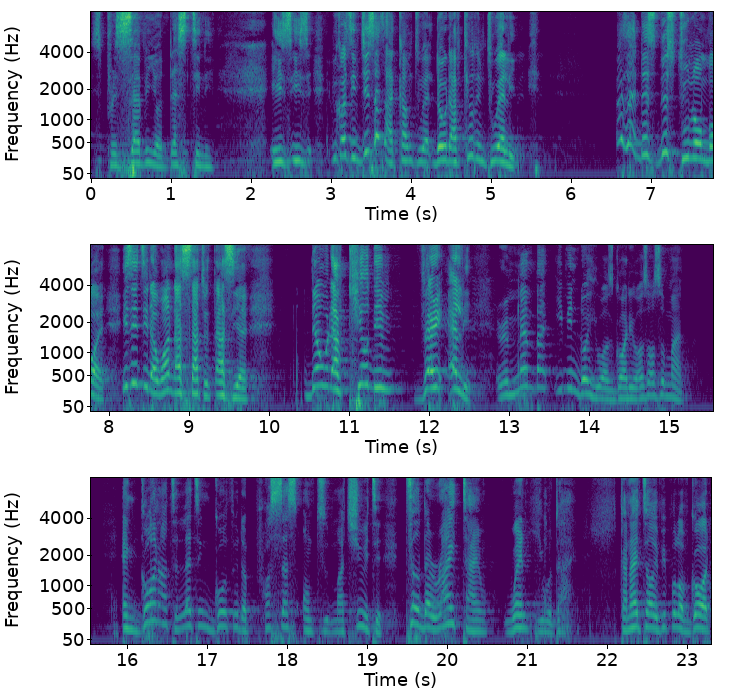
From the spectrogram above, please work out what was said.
He's preserving your destiny. He's, he's, because if Jesus had come early, they would have killed him too early. I said, this, this two known boy, isn't he the one that sat with us here? They would have killed him very early. Remember, even though he was God, he was also man. And God had to let him go through the process unto maturity till the right time when he will die. Can I tell you, people of God,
